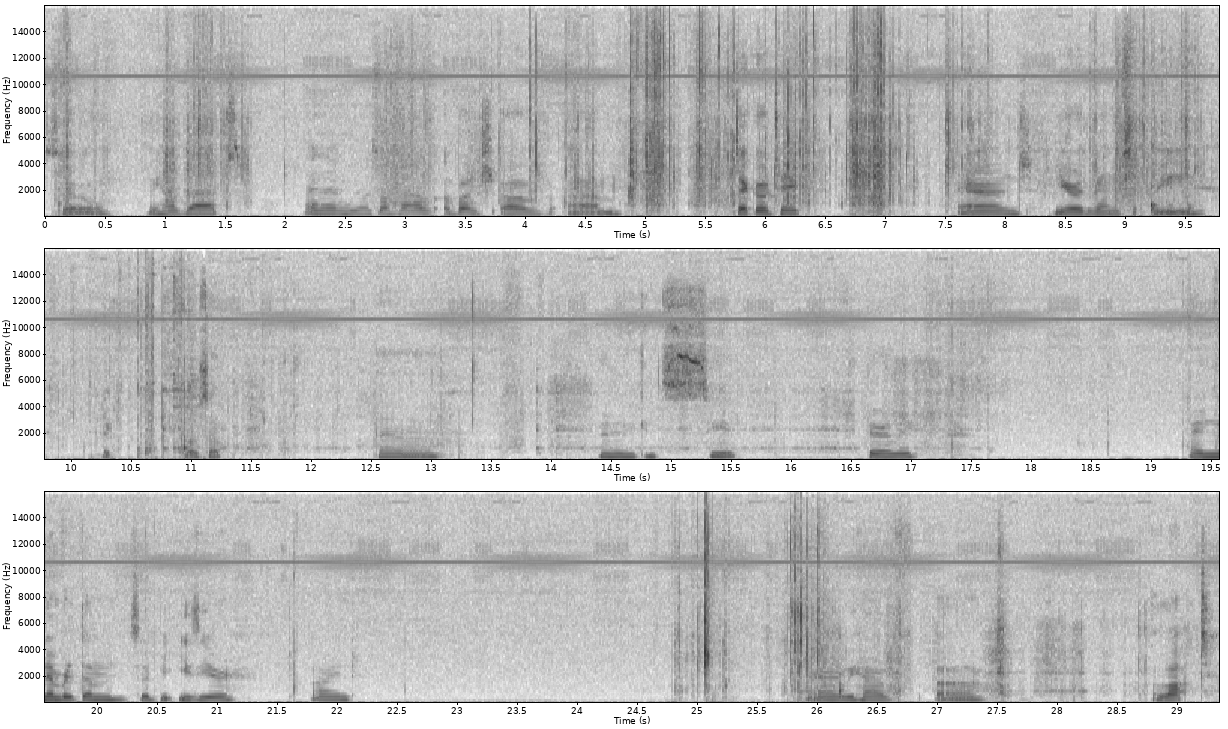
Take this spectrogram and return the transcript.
So we have that. And then we also have a bunch of um, deco tape and here are the ones that we like close up. Uh, I don't know if you can see it barely. I numbered them so it'd be easier to find. And we have uh, a lot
